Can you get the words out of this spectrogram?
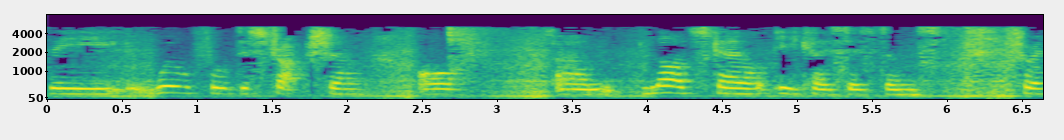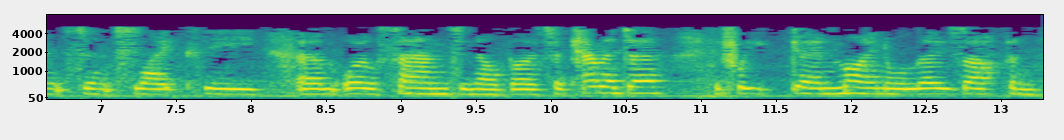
the willful destruction of um, large scale ecosystems. For instance, like the um, oil sands in Alberta, Canada, if we go and mine all those up and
